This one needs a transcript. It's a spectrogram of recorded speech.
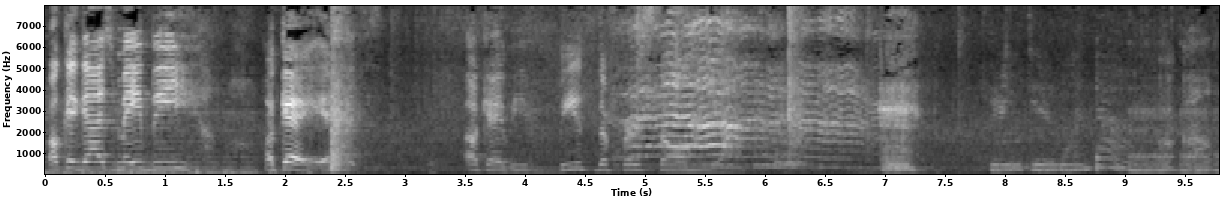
Okay, guys, maybe. Okay, okay, we beat the first song. Yeah. Three, two, one, go. Uh, um,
